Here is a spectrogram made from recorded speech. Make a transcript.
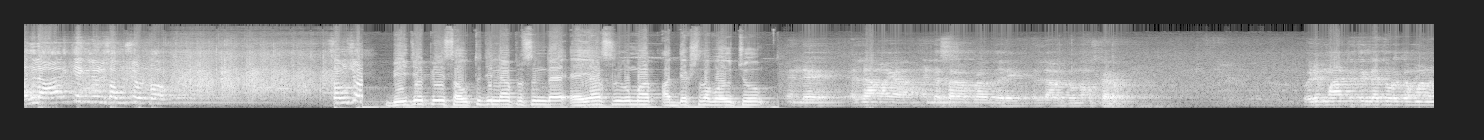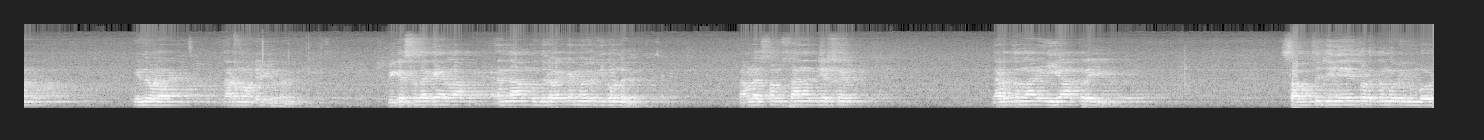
അതിൽ ആർക്കെങ്കിലും ഒരു സംശയമുണ്ടോ സംശയം ബി ജെ പി സൗത്ത് ജില്ലാ പ്രസിഡന്റ് എ ആർ ശ്രീകുമാർ അധ്യക്ഷത വഹിച്ചു. എന്റെ എല്ലാമായ എന്റെ സഹപ്രവർത്തകരെ എല്ലാവർക്കും നമസ്കാരം. ഒരു മാറ്റത്തിന്റെ തുടക്കമാണ് ഇന്നിവിടെ നടന്നുകൊണ്ടിരിക്കുന്നത്. വികസിത കേരളം എന്ന മുദ്രാവാക്യം ഉയർത്തിക്കൊണ്ട് നമ്മുടെ സംസ്ഥാന അധ്യക്ഷൻ നടത്തുന്ന ഈ യാത്രയിൽ സൗത്ത് ജില്ലയിൽ തുടക്കം കുറിക്കുമ്പോൾ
